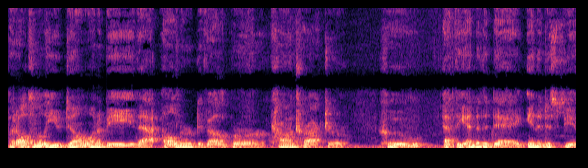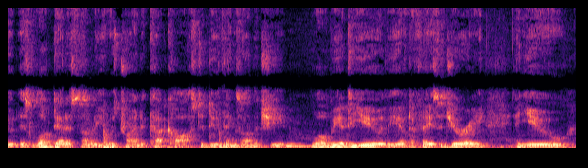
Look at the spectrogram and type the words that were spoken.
But ultimately, you don't want to be that owner, developer, or contractor who, at the end of the day, in a dispute, is looked at as somebody who is trying to cut costs, to do things on the cheap. Mm-hmm. Woe be it to you that you have to face a jury and you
